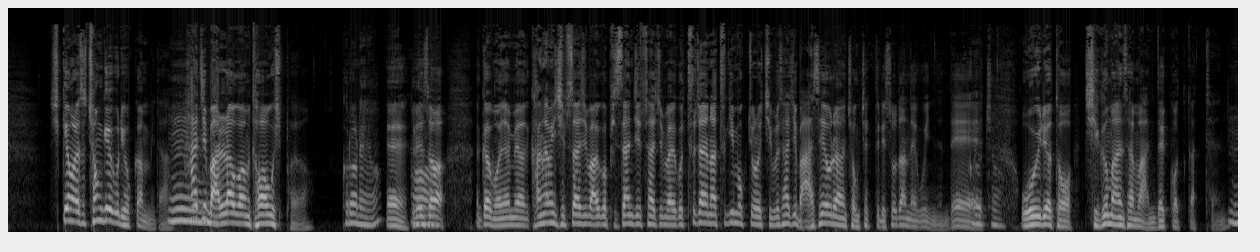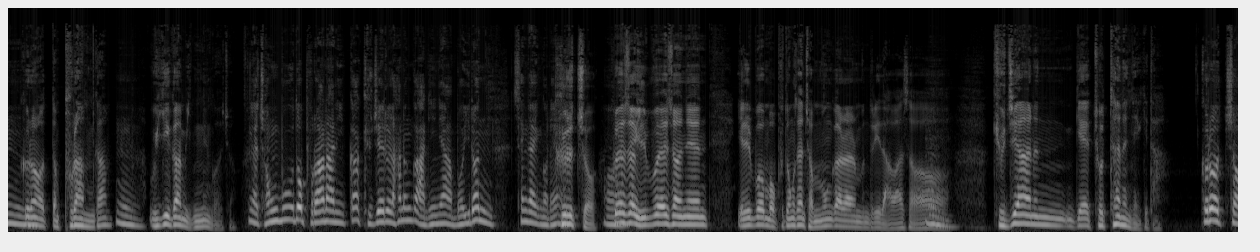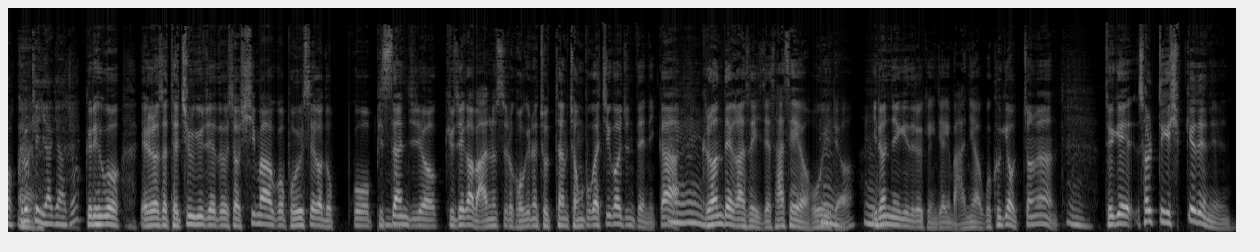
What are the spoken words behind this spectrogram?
쉽게 말해서 청개구리 효과입니다. 음. 하지 말라고 하면 더 하고 싶어요. 그러네요. 예. 네, 그래서 어. 그러니까 뭐냐면 강남에 집 사지 말고 비싼 집 사지 말고 투자나 투기 목적으로 집을 사지 마세요라는 정책들이 쏟아내고 있는데 그렇죠. 오히려 더 지금 안 사면 안 될 것 같은 음. 그런 어떤 불안감, 음. 위기감이 있는 거죠. 그러니까 정부도 불안하니까 규제를 하는 거 아니냐 뭐 이런 생각인 거네요. 그렇죠. 어. 그래서 일부에서는 일부 뭐 부동산 전문가라는 분들이 나와서 음. 규제하는 게 좋다는 얘기다. 그렇죠. 그렇게 네. 이야기하죠. 그리고 예를 들어서 대출 규제도 저 심하고 보유세가 높고 비싼 음. 지역 규제가 많을수록 거기는 좋다면 정부가 찍어준다니까 음, 음. 그런 데 가서 이제 사세요. 오히려. 음. 음. 이런 얘기들을 굉장히 많이 하고 그게 어쩌면 음. 되게 설득이 쉽게 되는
